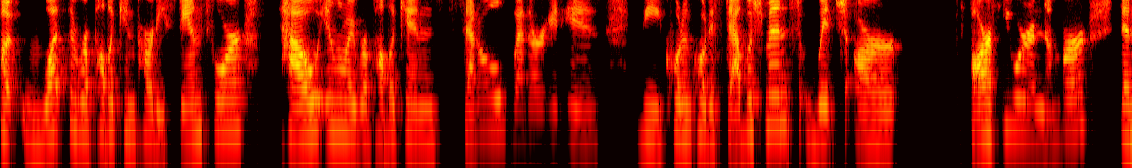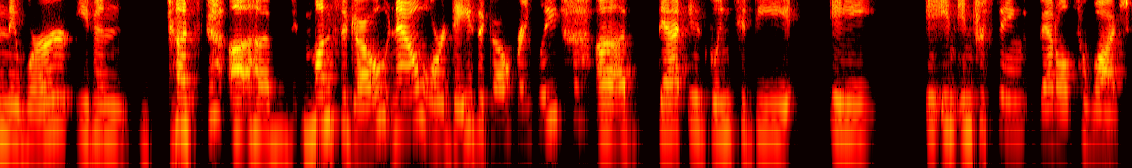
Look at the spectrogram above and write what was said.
but what the Republican Party stands for how Illinois Republicans settle, whether it is the quote unquote establishment, which are far fewer in number than they were even just uh, months ago now or days ago, frankly. Uh, that is going to be a an interesting battle to watch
